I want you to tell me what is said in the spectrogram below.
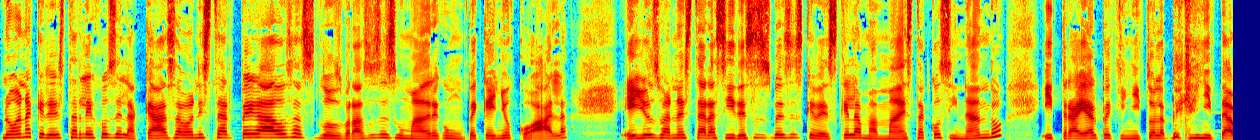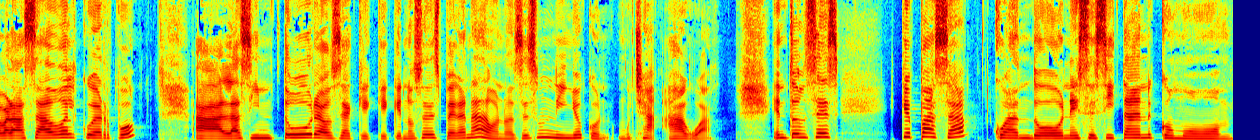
no van a querer estar lejos de la casa, van a estar pegados a los brazos de su madre como un pequeño koala. Ellos van a estar así de esas veces que ves que la mamá está cocinando y trae al pequeñito, a la pequeñita abrazado al cuerpo, a la cintura, o sea, que, que, no se despega nada. Bueno, ese es un niño con mucha agua. Entonces, ¿qué pasa cuando necesitan como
